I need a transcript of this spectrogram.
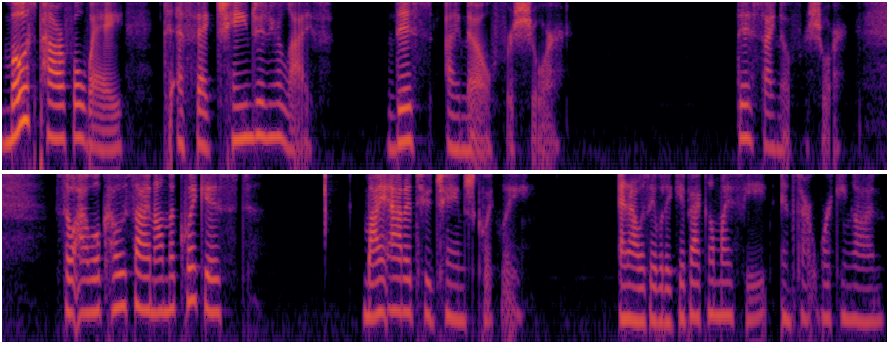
most powerful way to affect change in your life. This I know for sure. This I know for sure. So I will co sign on the quickest. My attitude changed quickly, and I was able to get back on my feet and start working on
